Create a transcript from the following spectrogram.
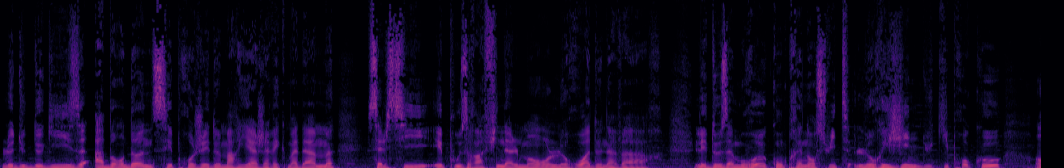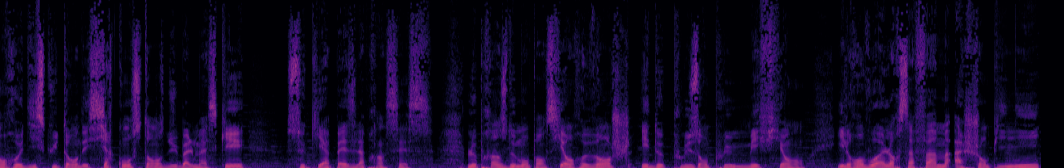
le duc de Guise abandonne ses projets de mariage avec madame. Celle-ci épousera finalement le roi de Navarre. Les deux amoureux comprennent ensuite l'origine du quiproquo en rediscutant des circonstances du bal masqué, ce qui apaise la princesse. Le prince de Montpensier, en revanche, est de plus en plus méfiant. Il renvoie alors sa femme à Champigny,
